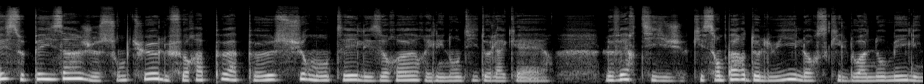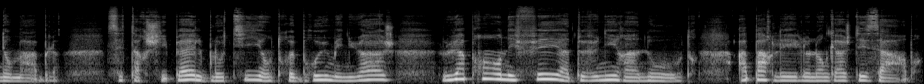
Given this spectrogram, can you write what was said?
Et ce paysage somptueux lui fera peu à peu surmonter les horreurs et les non-dits de la guerre, le vertige qui s'empare de lui lorsqu'il doit nommer l'innommable. Cet archipel blotti entre brume et nuages lui apprend en effet à devenir un autre, à parler le langage des arbres,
